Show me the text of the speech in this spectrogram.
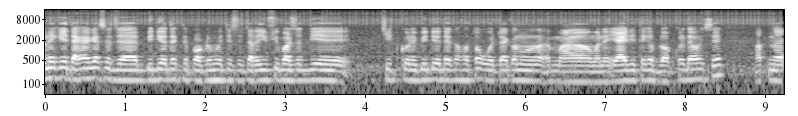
অনেকেই দেখা গেছে যে ভিডিও দেখতে প্রবলেম হইতেছে। যারা ইউটিউবারদের দিয়ে চিট করে ভিডিও দেখা হতো, ওইটা এখন মানে এই আইডি থেকে ব্লক করে দেওয়া হয়েছে আপনার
